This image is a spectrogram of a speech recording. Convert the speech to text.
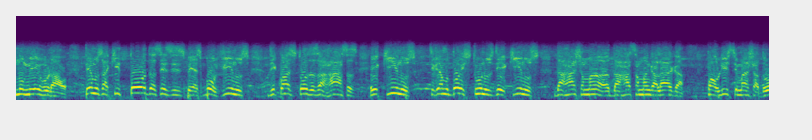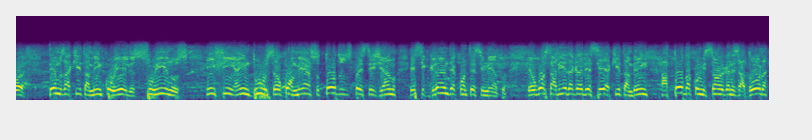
no meio rural. Temos aqui todas as espécies, bovinos de quase todas as raças, equinos, tivemos dois turnos de equinos da raça, da raça manga larga, paulista e marchador. Temos aqui também coelhos, suínos, enfim, a indústria, o comércio, todos prestigiando esse grande acontecimento. Eu gostaria de agradecer aqui também a toda a comissão organizadora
